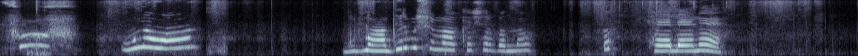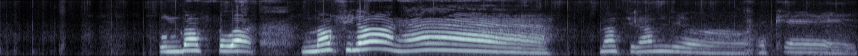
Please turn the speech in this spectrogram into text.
Fuh, o ne lan? Bu nadir bir şey mi arkadaşlar benden? Bak TLN. Bundan filan. Bundan filan he. Bundan filan diyor. Okey.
